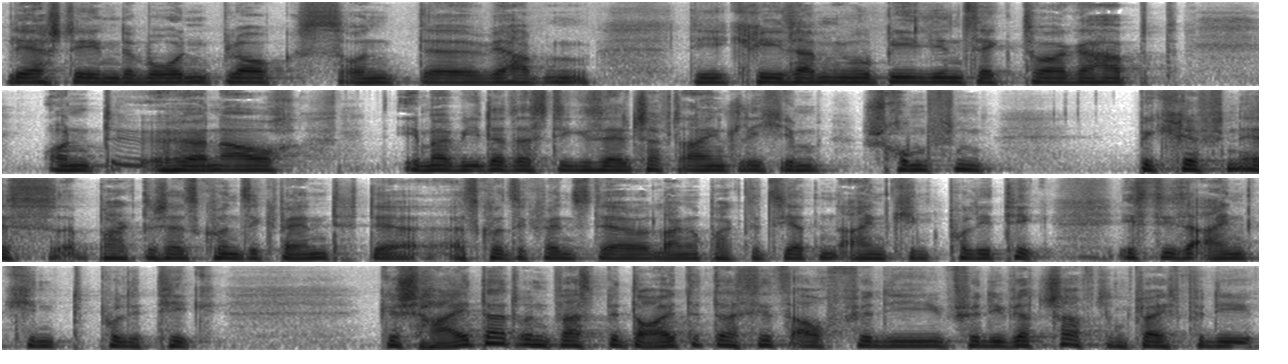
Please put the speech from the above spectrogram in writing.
leerstehende Wohnblocks und äh, wir haben die Krise am Immobiliensektor gehabt und hören auch immer wieder, dass die Gesellschaft eigentlich im Schrumpfen begriffen ist, praktisch als, konsequent der, als Konsequenz der lange praktizierten Ein-Kind-Politik. Ist diese Ein-Kind-Politik gescheitert und was bedeutet das jetzt auch für die, für die Wirtschaft und vielleicht für die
